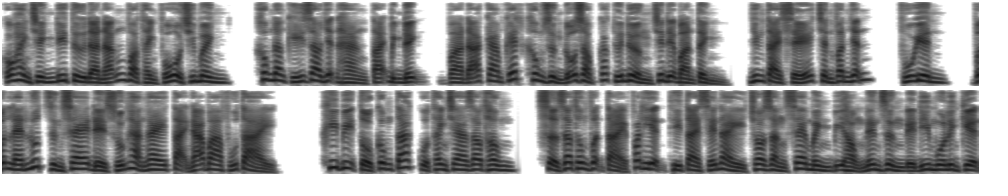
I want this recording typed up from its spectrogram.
Có hành trình đi từ Đà Nẵng vào thành phố Hồ Chí Minh, không đăng ký giao nhận hàng tại Bình Định và đã cam kết không dừng đỗ dọc các tuyến đường trên địa bàn tỉnh, nhưng tài xế Trần Văn Nhẫn, Phú Yên vẫn lén lút dừng xe để xuống hàng ngay tại ngã ba Phú Tài. Khi bị tổ công tác của thanh tra giao thông, Sở Giao thông Vận tải phát hiện thì tài xế này cho rằng xe mình bị hỏng nên dừng để đi mua linh kiện.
